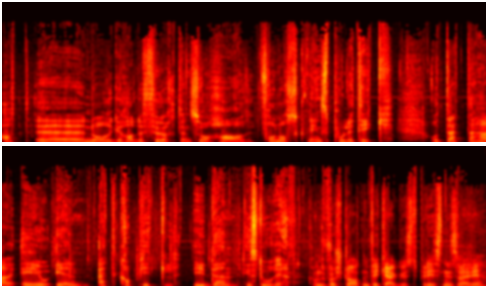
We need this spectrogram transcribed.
at eh, Norge hadde ført en så hard fornorskningspolitikk. Og Dette her er jo en, et kapittel i den historien. Kan du forstå at den fikk Augustprisen i Sverige?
